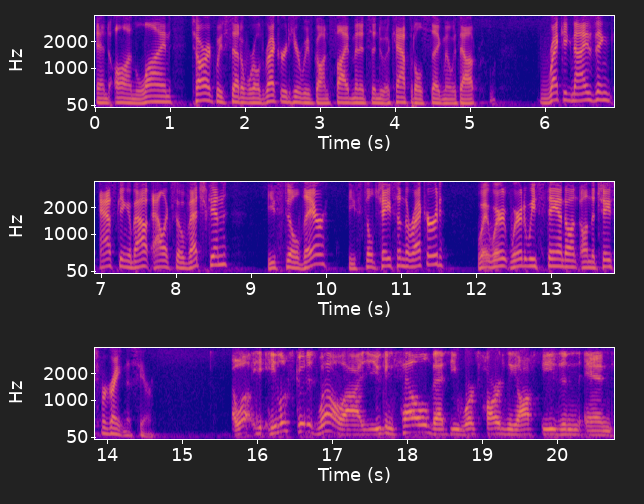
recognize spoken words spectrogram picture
and online. Tarik, we've set a world record here. We've gone five minutes into a Capitals segment without recognizing, asking about Alex Ovechkin. He's still there. He's still chasing the record. Where, where, where do we stand on, on the chase for greatness here? Well, he, he looks good as well. Uh, you can tell that he works hard in the off season, and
